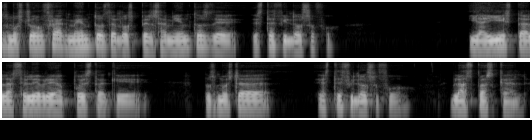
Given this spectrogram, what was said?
nos mostró fragmentos de los pensamientos de este filósofo. Y ahí está la célebre apuesta que nos muestra este filósofo, Blas Pascal.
